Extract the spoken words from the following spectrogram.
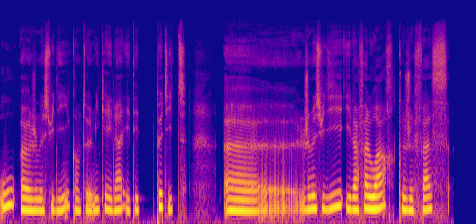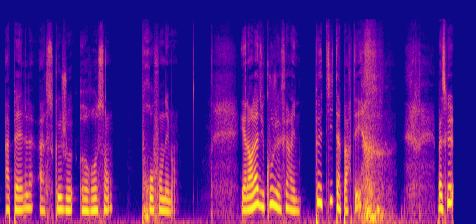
où je me suis dit, quand Michaela était petite, je me suis dit, il va falloir que je fasse appel à ce que je ressens profondément. Et alors là, du coup, je vais faire une petite aparté. parce que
